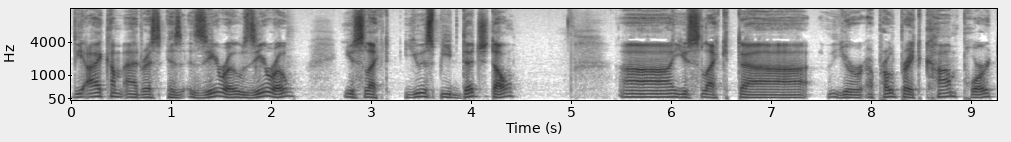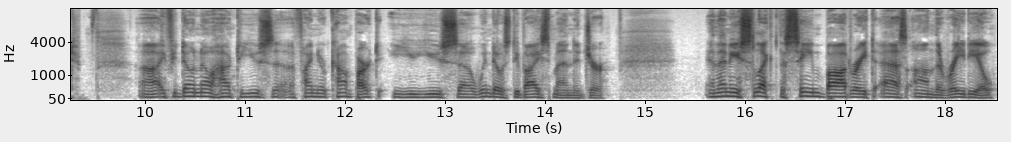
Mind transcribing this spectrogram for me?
The ICOM address is 00. You select USB digital. Uh, you select uh, your appropriate COM port. Uh, if you don't know how to use uh, find your COM port, you use uh, Windows Device Manager. And then you select the same baud rate as on the radio.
